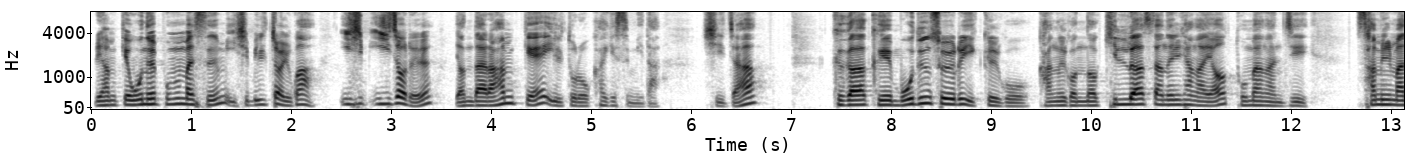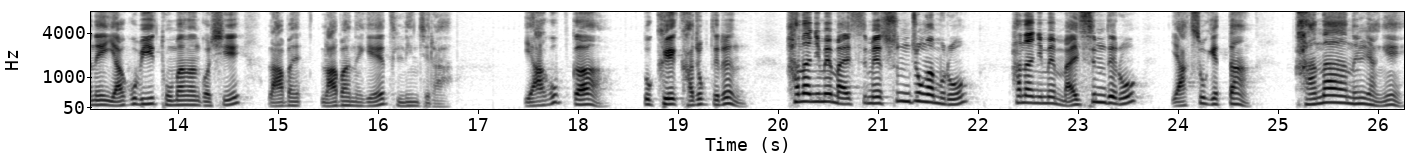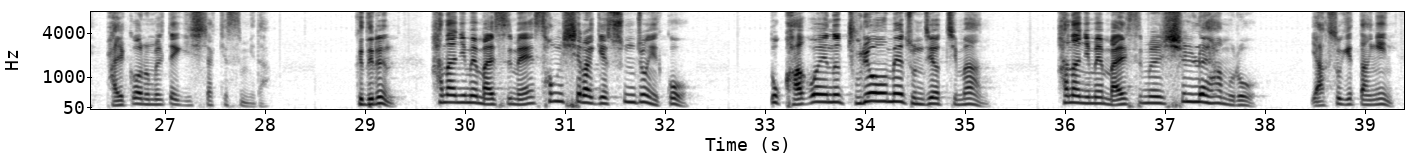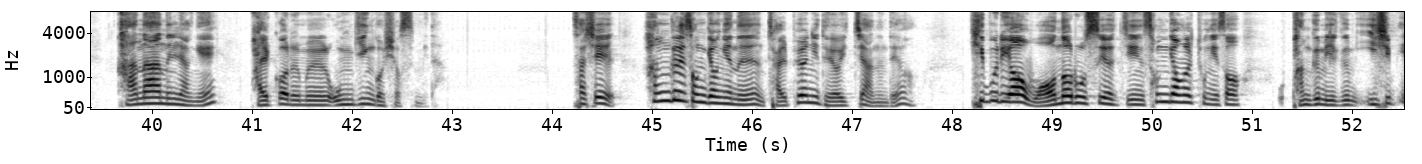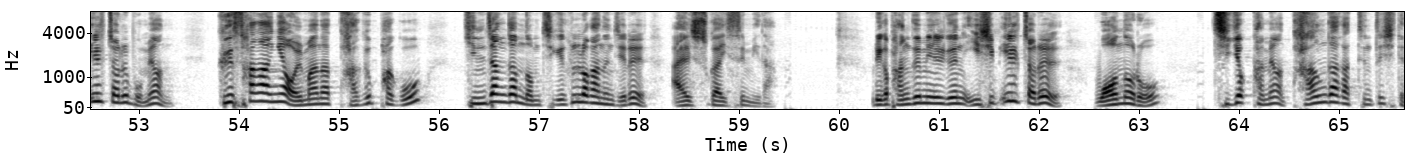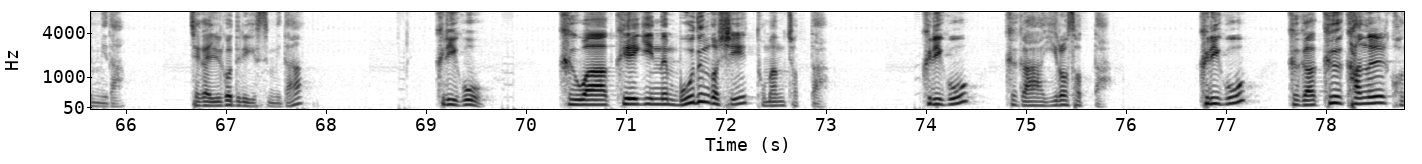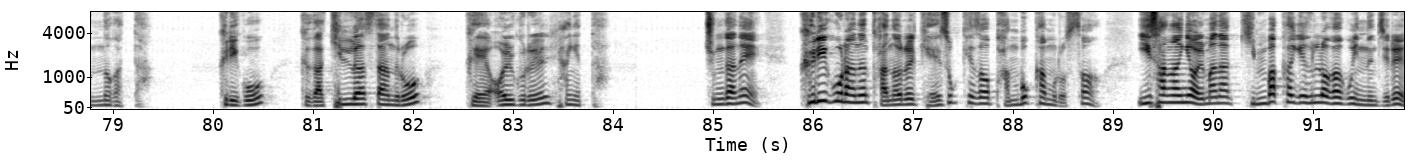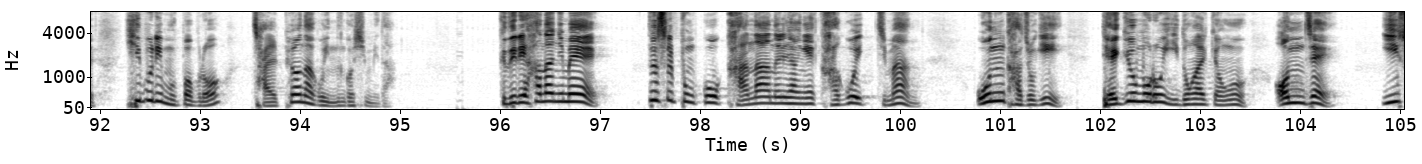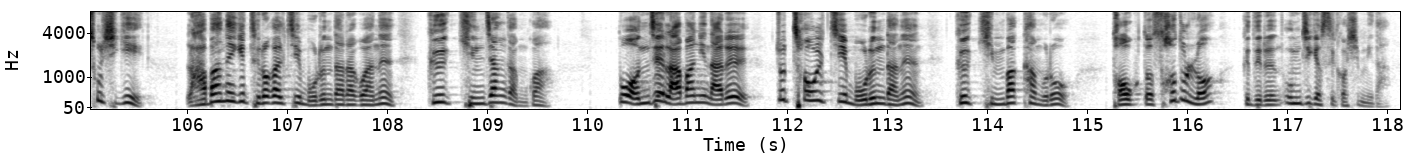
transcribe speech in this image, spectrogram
우리 함께 오늘 본문 말씀 21절과 22절을 연달아 함께 읽도록 하겠습니다. 시작. 그가 그의 모든 소유를 이끌고 강을 건너 길라산을 향하여 도망한 지 3일 만에 야곱이 도망한 것이 라반, 라반에게 들린지라. 야곱과 또 그의 가족들은 하나님의 말씀에 순종함으로 하나님의 말씀대로 약속의 땅 가나안을 향해 발걸음을 떼기 시작했습니다. 그들은 하나님의 말씀에 성실하게 순종했고 또 과거에는 두려움의 존재였지만 하나님의 말씀을 신뢰함으로 약속의 땅인 가나안을 향해 발걸음을 옮긴 것이었습니다. 사실 한글 성경에는 잘 표현이 되어 있지 않은데요. 히브리어 원어로 쓰여진 성경을 통해서 방금 읽은 21절을 보면 그 상황이 얼마나 다급하고 긴장감 넘치게 흘러가는지를 알 수가 있습니다. 우리가 방금 읽은 21절을 원어로 직역하면 다음과 같은 뜻이 됩니다. 제가 읽어드리겠습니다. 그리고 그와 그에게 있는 모든 것이 도망쳤다. 그리고 그가 일어섰다. 그리고 그가 그 강을 건너갔다. 그리고 그가 길라산으로 그의 얼굴을 향했다. 중간에 그리고라는 단어를 계속해서 반복함으로써 이 상황이 얼마나 긴박하게 흘러가고 있는지를 히브리 문법으로 잘 표현하고 있는 것입니다. 그들이 하나님의 뜻을 품고 가나안을 향해 가고 있지만 온 가족이 대규모로 이동할 경우 언제 이 소식이 라반에게 들어갈지 모른다라고 하는 그 긴장감과 또 언제 라반이 나를 쫓아올지 모른다는 그 긴박함으로 더욱더 서둘러 그들은 움직였을 것입니다.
